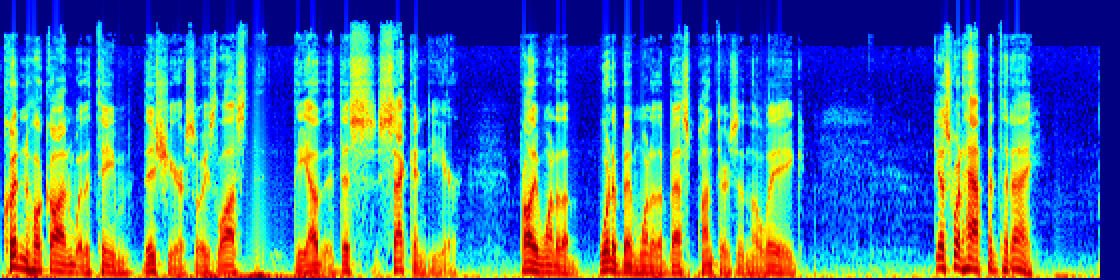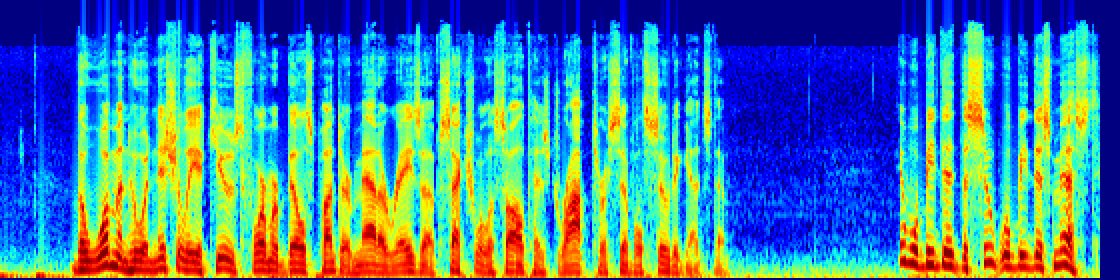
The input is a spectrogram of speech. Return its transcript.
Couldn't hook on with a team this year, so he's lost the other this second year. Probably one of the would have been one of the best punters in the league. Guess what happened today? The woman who initially accused former Bills punter Matt Araiza of sexual assault has dropped her civil suit against him. It will be the suit will be dismissed.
